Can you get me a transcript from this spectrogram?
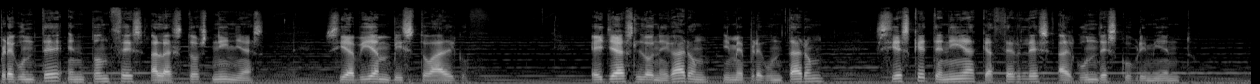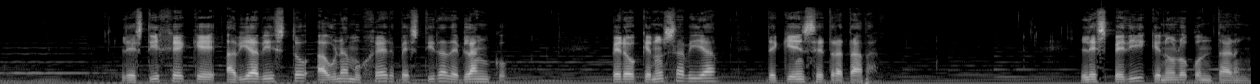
Pregunté entonces a las dos niñas si habían visto algo. Ellas lo negaron y me preguntaron si es que tenía que hacerles algún descubrimiento. Les dije que había visto a una mujer vestida de blanco, pero que no sabía de quién se trataba. Les pedí que no lo contaran.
